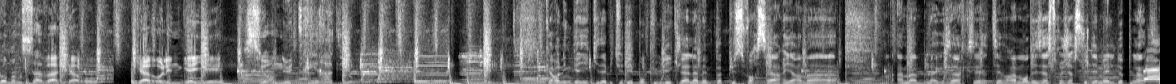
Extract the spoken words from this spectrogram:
Comment ça va, Caro Caroline Gaillet sur Nutri Radio. Caroline Gaillet, qui d'habitude est bon public, là, elle n'a même pas pu se forcer à rire à ma, à ma blague. C'était vraiment désastreux. J'ai reçu des mails de plainte. Bah,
